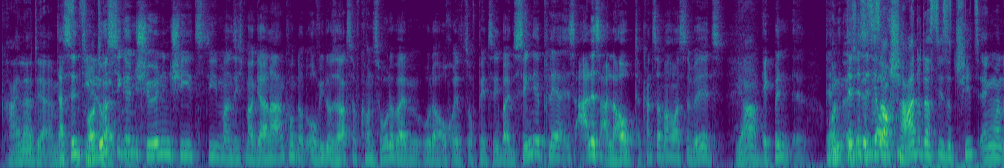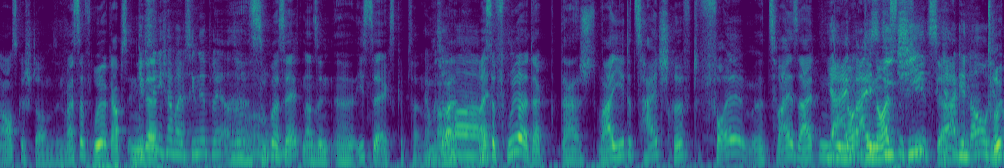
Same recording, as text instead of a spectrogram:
keiner, der einem Das sind die Vorteil lustigen, bringt. schönen Cheats, die man sich mal gerne anguckt. Und auch wie du sagst, auf Konsole beim, oder auch jetzt auf PC, beim Singleplayer ist alles erlaubt. Da kannst du machen, was du willst. Ja. Ich bin. Äh, Und dann es, es ist ja auch schade, dass diese Cheats irgendwann ausgestorben sind. Weißt du, früher gab es in Gibt's jeder. die nicht mehr beim Singleplayer? So? Das ist super selten. Also äh, Easter Eggs gibt es halt noch. Aber mal weißt du, mit- früher, da, da war jede Zeitschrift voll, äh, zwei Seiten, Ja, die, neu- weiß, die die neuesten Cheats, Cheats. Ja, ja, genau, Drücke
